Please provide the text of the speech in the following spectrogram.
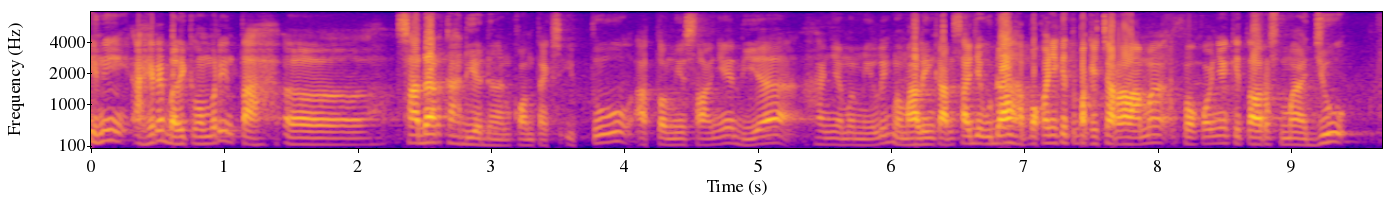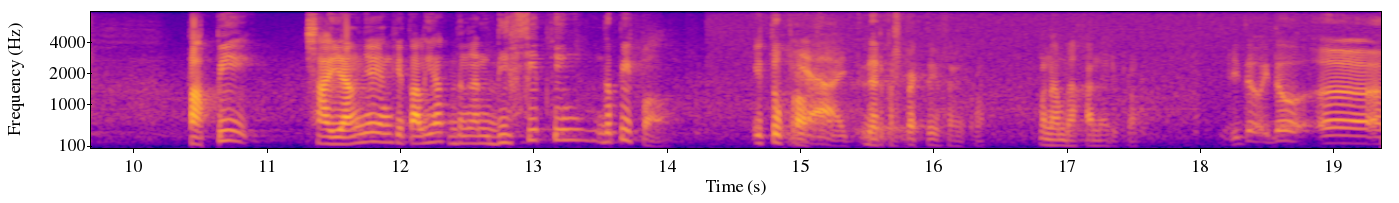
ini akhirnya balik ke pemerintah. Eh, sadarkah dia dengan konteks itu, atau misalnya dia hanya memilih memalingkan saja, udah, pokoknya kita pakai cara lama, pokoknya kita harus maju. Tapi sayangnya yang kita lihat dengan defeating the people, itu Prof. Ya, itu. Dari perspektif saya, Prof. Menambahkan dari Prof. Itu itu eh,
